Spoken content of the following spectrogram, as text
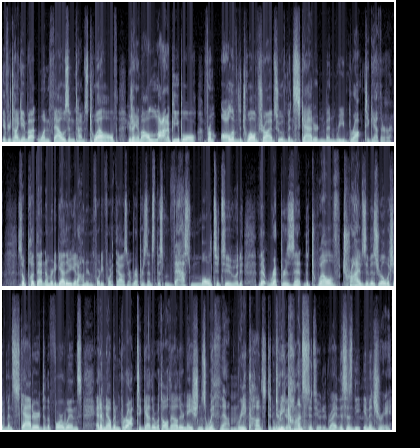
if you're talking about 1,000 times 12, you're talking about a lot of people from all of the 12 tribes who have been scattered and been re-brought together. So put that number together, you get 144,000. It represents this vast multitude that represent the 12 tribes of Israel, which have been scattered to the four winds and have now been brought together with all the other nations with them Reconstituted. reconstituted, right? This is the imagery.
